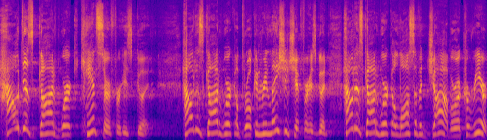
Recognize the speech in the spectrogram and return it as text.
how does God work cancer for his good? How does God work a broken relationship for his good? How does God work a loss of a job or a career,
